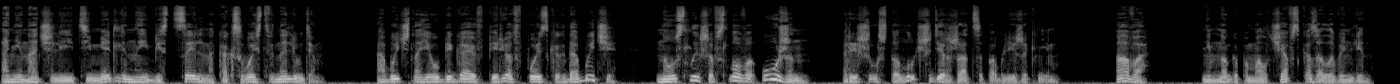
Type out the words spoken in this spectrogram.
Они начали идти медленно и бесцельно, как свойственно людям. Обычно я убегаю вперед в поисках добычи, но, услышав слово «ужин», решил, что лучше держаться поближе к ним. «Ава», — немного помолчав, сказала Венлин,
